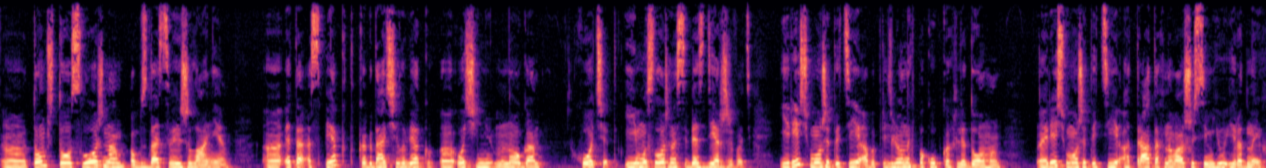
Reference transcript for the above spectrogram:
о том, что сложно обуздать свои желания — Э, это аспект, когда человек э, очень много хочет, и ему сложно себя сдерживать. И речь может идти об определенных покупках для дома. Э, речь может идти о тратах на вашу семью и родных.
